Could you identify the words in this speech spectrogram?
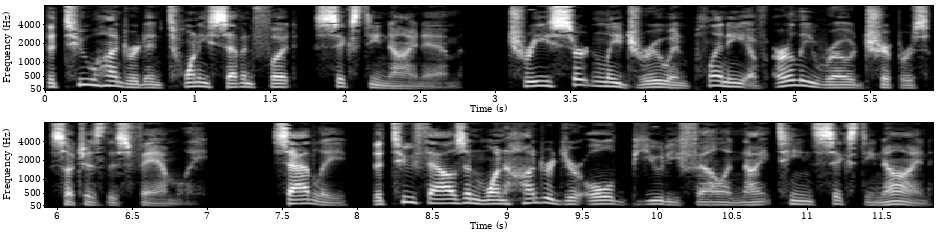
the 227-foot, 69m tree certainly drew in plenty of early road trippers such as this family. Sadly, the 2,100-year-old beauty fell in 1969,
